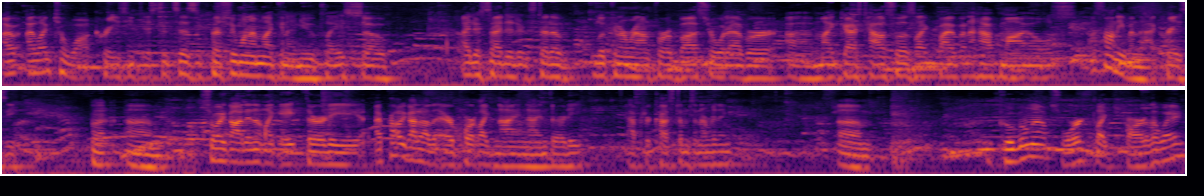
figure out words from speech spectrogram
I, I, like to walk crazy distances, especially when I'm like in a new place. So I decided instead of looking around for a bus or whatever, uh, my guest house was like five and a half miles. It's not even that crazy. But um, so I got in at like 8:30. I probably got out of the airport like 9, 9:30 after customs and everything. Um, Google Maps worked like part of the way,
